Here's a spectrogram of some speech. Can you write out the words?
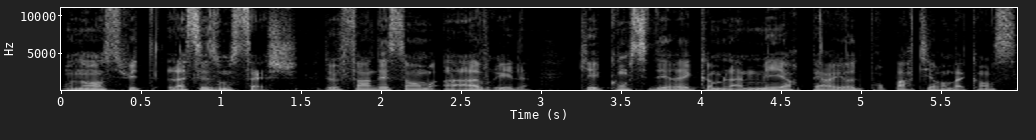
On a ensuite la saison sèche, de fin décembre à avril, qui est considérée comme la meilleure période pour partir en vacances,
